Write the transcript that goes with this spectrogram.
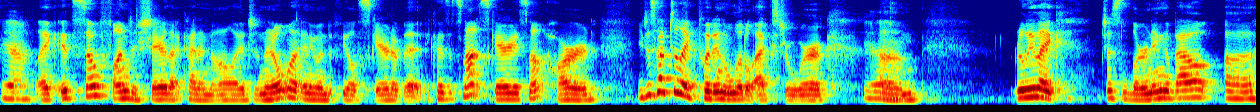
yeah. Like it's so fun to share that kind of knowledge, and I don't want anyone to feel scared of it because it's not scary. It's not hard. You just have to like put in a little extra work. Yeah. Um, really like just learning about uh,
